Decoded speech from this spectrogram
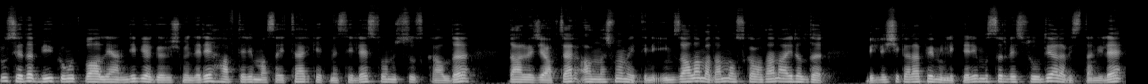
Rusya'da büyük umut bağlayan Libya görüşmeleri Hafter'in masayı terk etmesiyle sonuçsuz kaldı. Darbeci Hafter anlaşma metnini imzalamadan Moskova'dan ayrıldı. Birleşik Arap Emirlikleri, Mısır ve Suudi Arabistan ile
